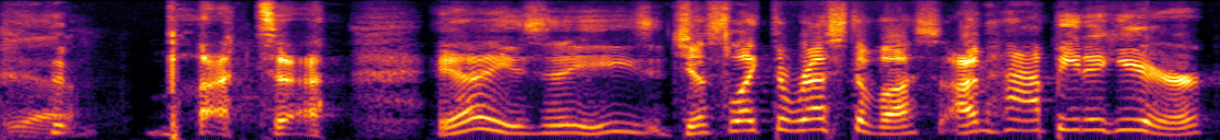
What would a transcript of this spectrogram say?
yeah. but uh, yeah, he's he's just like the rest of us. I'm happy to hear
